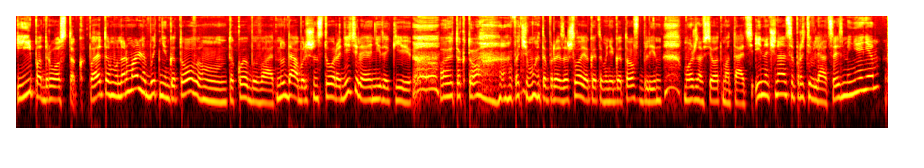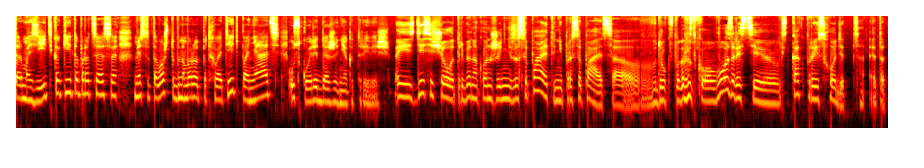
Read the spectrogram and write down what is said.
И подросток. Поэтому нормально быть не готовым. Такое бывает. Ну да, большинство родителей, они такие, а это кто? Почему это произошло? Я к этому не готов. Блин, можно все отмотать. И начинают сопротивляться изменениям, тормозить какие-то процессы, вместо того, чтобы, наоборот, подхватить, понять, ускорить даже некоторые вещи. И здесь еще вот ребенок, он же не засыпает и не просыпается вдруг в подростковом возрасте. Как происходит этот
